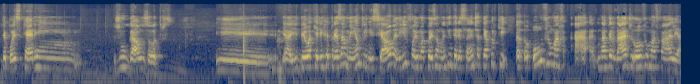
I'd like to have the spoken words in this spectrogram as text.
Depois querem julgar os outros. E, e, aí deu aquele represamento inicial ali, foi uma coisa muito interessante, até porque uh, houve uma, uh, na verdade, houve uma falha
